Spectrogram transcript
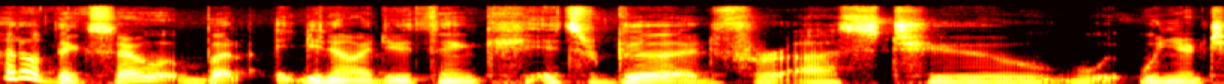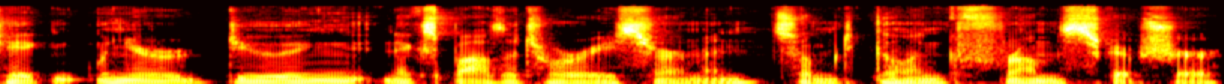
I don't think so, but you know, I do think it's good for us to when you're taking when you're doing an expository sermon, so I'm going from scripture,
